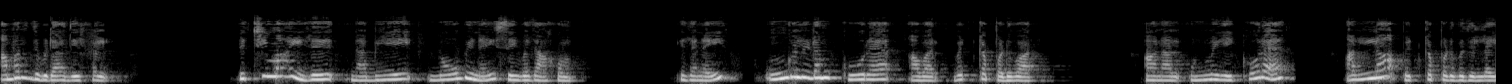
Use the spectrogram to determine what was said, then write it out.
அமர்ந்து விடாதீர்கள். நிச்சயமாக இது நபியை நோவினை செய்வதாகும். இதனை உங்களிடம் கூற அவர் வெட்கப்படுவார். ஆனால் உண்மையை கூற அல்லாஹ் வெட்கப்படுவதில்லை.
